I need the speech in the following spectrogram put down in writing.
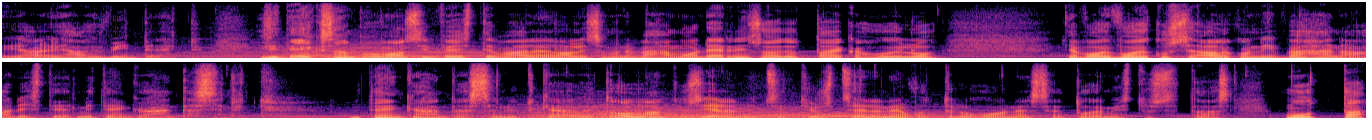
ja ihan hyvin tehty. Ja sitten Aix-en-Provencen festivaaleilla oli semmoinen vähän modernisoitu taikahuilu, ja voi voi kun se alkoi niin vähän ahdisti, että mitenköhän tässä nyt, mitenköhän tässä nyt käy, että ollaanko siellä nyt sitten just siellä neuvotteluhuoneessa ja toimistossa taas. Mutta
